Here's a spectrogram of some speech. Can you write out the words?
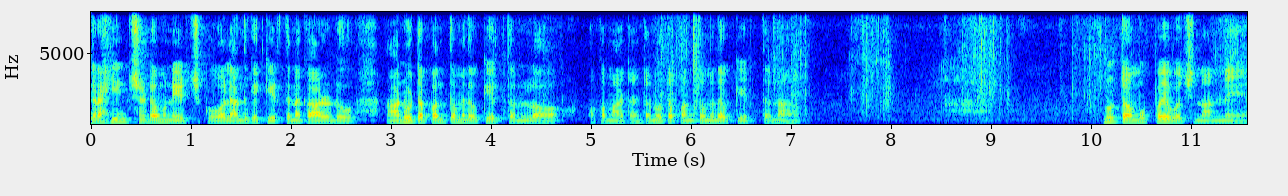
గ్రహించడం నేర్చుకోవాలి. అందుకే కీర్తనకారుడు నూట పంతొమ్మిదవ కీర్తనలో ఒక మాట అంట నూట పంతొమ్మిదవ కీర్తన నూట ముప్పై వచనాన్ని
